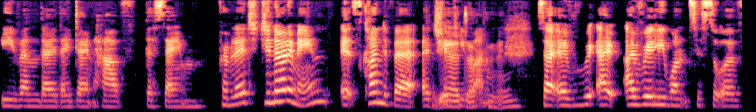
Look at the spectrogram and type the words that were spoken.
even though they don't have the same privilege. Do you know what I mean? It's kind of a, a tricky yeah, one. So I, re- I, I, really want to sort of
